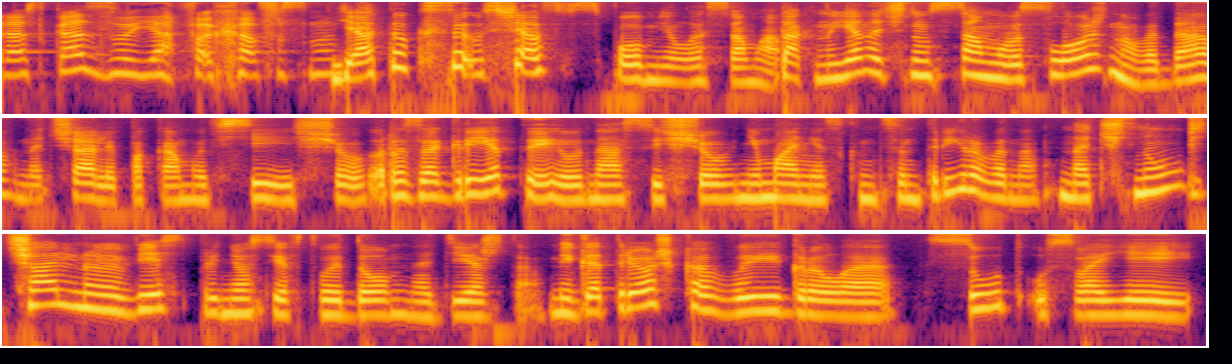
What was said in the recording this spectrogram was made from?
рассказывай, я пока посмотрю. Я только сейчас вспомнила сама. Так, ну я начну с самого сложного, да, в начале, пока мы все еще разогреты, и у нас еще внимание сконцентрировано. Начну. Печальную весть принес я в твой дом, Надежда. Мегатрешка выиграла суд у своей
